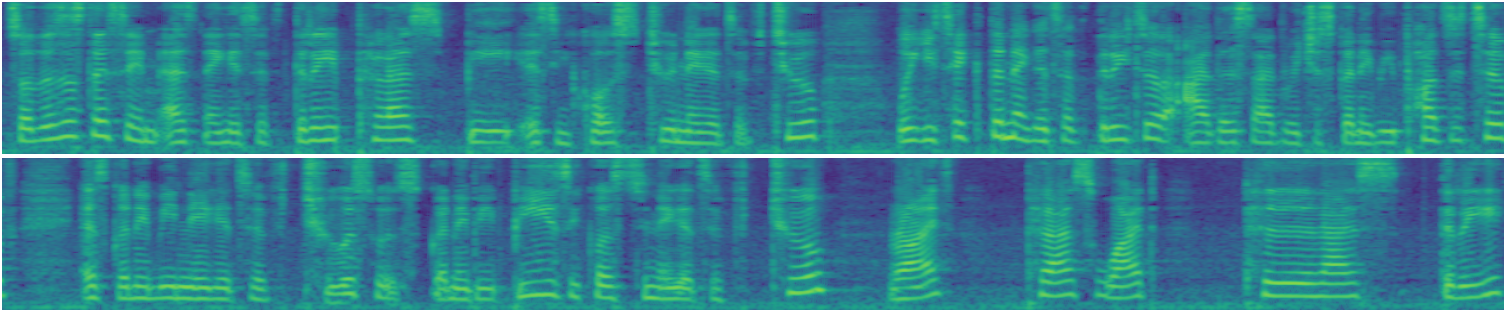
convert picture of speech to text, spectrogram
So this is the same as negative 3 plus b is equals to negative 2. When you take the negative 3 to the other side, which is going to be positive, it's going to be negative 2. So it's going to be b is equals to negative 2, right? Plus what? Plus 3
